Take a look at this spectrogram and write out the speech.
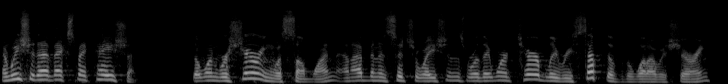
And we should have expectation that when we're sharing with someone, and I've been in situations where they weren't terribly receptive to what I was sharing,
